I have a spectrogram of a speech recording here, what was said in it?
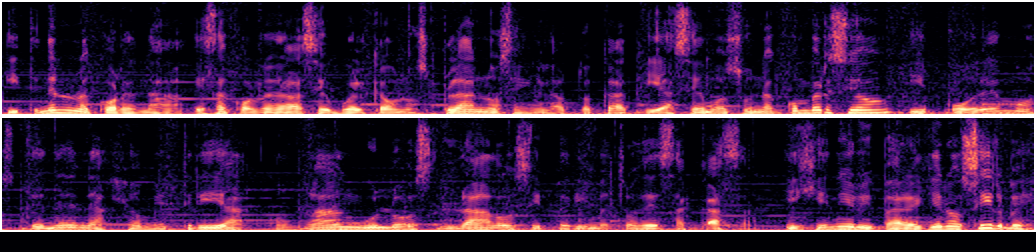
y tener una coordenada. Esa coordenada se vuelca a unos planos en el AutoCAD y hacemos una conversión y podemos tener la geometría con ángulos, lados y perímetros de esa casa. Ingeniero, ¿y para qué nos sirve?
